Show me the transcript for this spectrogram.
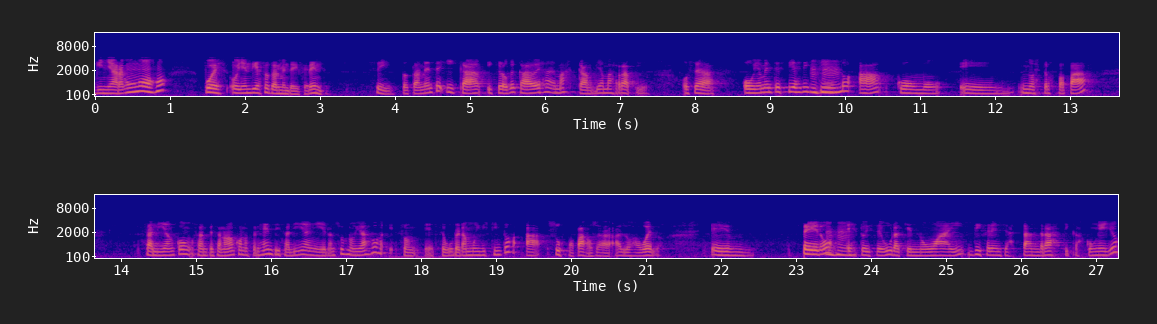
guiñaran un ojo, pues hoy en día es totalmente diferente. Sí, totalmente, y, cada, y creo que cada vez además cambia más rápido. O sea, obviamente sí es distinto a como eh, nuestros papás salían con, o sea, empezaron a conocer gente y salían y eran sus noviazgos, eh, son, eh, seguro eran muy distintos a sus papás, o sea, a los abuelos. Eh, pero estoy segura que no hay diferencias tan drásticas con ellos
